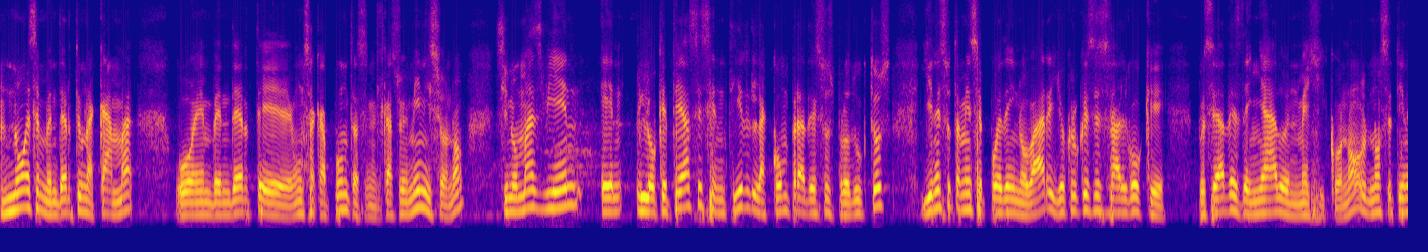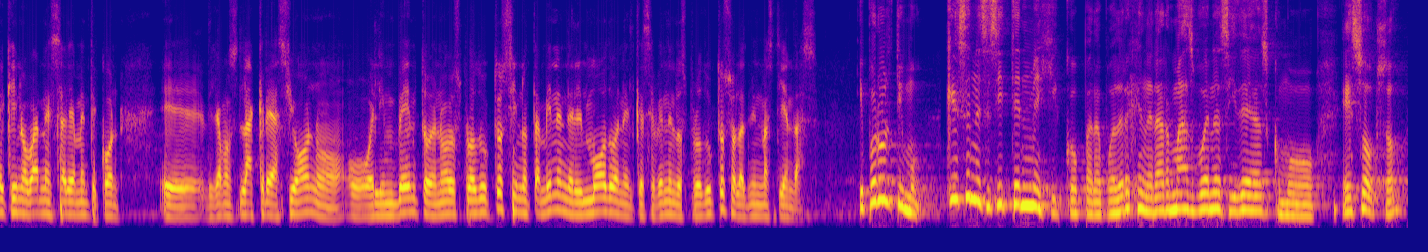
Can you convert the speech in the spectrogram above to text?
no es en venderte una cama o en venderte un sacapuntas en el caso de Miniso, ¿no? Sino más bien en lo que te hace sentir la compra de esos productos y en eso también se puede innovar y yo creo que eso es algo que pues se ha desdeñado en México, ¿no? No se tiene que innovar necesariamente con, eh, digamos, la creación o, o el invento de nuevos productos, sino también en el modo en el que se venden los productos o las mismas tiendas. Y por último, ¿qué se necesita en México para poder generar más buenas ideas como es Oxo?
